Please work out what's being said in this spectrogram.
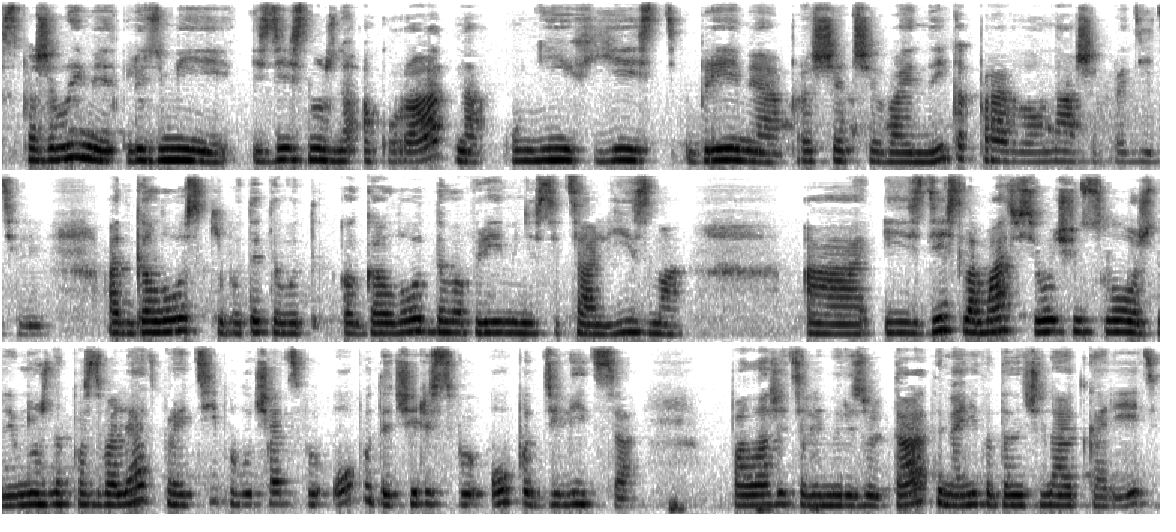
с пожилыми людьми. Здесь нужно аккуратно, у них есть бремя прошедшей войны, как правило, у наших родителей, отголоски вот этого вот голодного времени социализма, а, и здесь ломать все очень сложно. Им нужно позволять пройти, получать свой опыт и через свой опыт делиться положительными результатами. Они тогда начинают гореть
